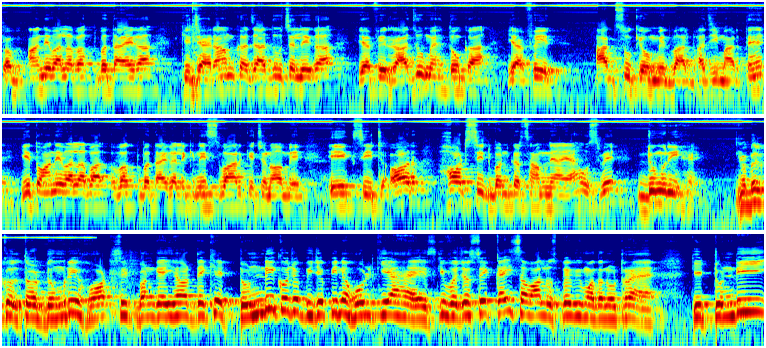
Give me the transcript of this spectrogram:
तो अब आने वाला वक्त बताएगा कि जयराम का जादू चलेगा या फिर राजू महतो का या फिर आजसू के उम्मीदवार बाजी मारते हैं। ये तो आने वाला वक्त बताएगा, लेकिन इस बार के चुनाव में एक सीट और हॉट सीट बनकर सामने आया है, उसमें डुमरी है। बिल्कुल तो डुमरी हॉट सीट बन गई है और देखिए, टुंडी को जो बीजेपी ने होल्ड किया है, इसकी वजह से कई सवाल उस पर भी मदन उठ रहे हैं कि टुंडी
